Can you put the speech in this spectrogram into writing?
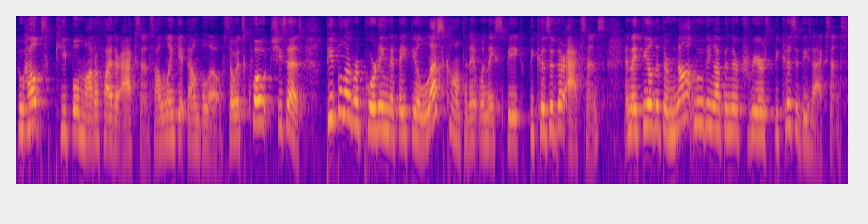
who helps people modify their accents. I'll link it down below. So, it's quote, she says, People are reporting that they feel less confident when they speak because of their accents, and they feel that they're not moving up in their careers because of these accents.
